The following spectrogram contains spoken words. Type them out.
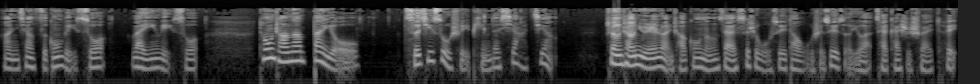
啊，你像子宫萎缩、外阴萎缩，通常呢伴有。雌激素水平的下降，正常女人卵巢功能在四十五岁到五十岁左右啊才开始衰退。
